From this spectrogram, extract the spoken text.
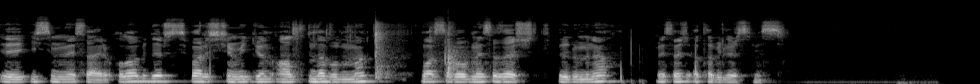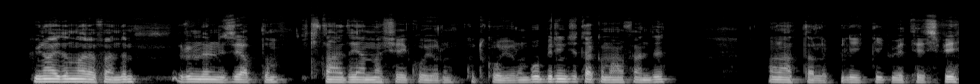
e, isim vesaire olabilir. Sipariş için videonun altında bulunan WhatsApp mesaj bölümüne mesaj atabilirsiniz. Günaydınlar efendim. Ürünlerinizi yaptım. İki tane de yanına şey koyuyorum, kutu koyuyorum. Bu birinci takım hanımefendi. Anahtarlık, bileklik ve tespih.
